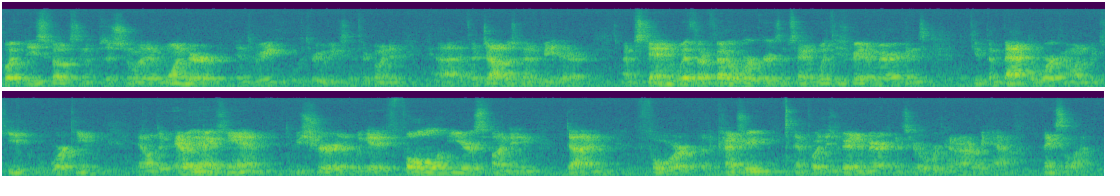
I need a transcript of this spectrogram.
put these folks in a position where they wonder in three, three weeks if they're going to, uh, if their job is going to be there. I'm standing with our federal workers, I'm standing with these great Americans, get them back to work, I want them to keep working, and I'll do everything I can to be sure that we get a full year's funding done for the country and for these great Americans who are working on our behalf. Thanks a lot.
